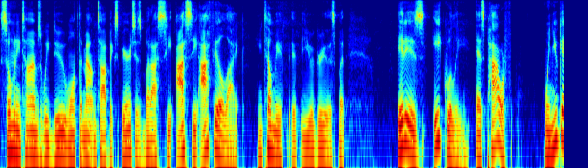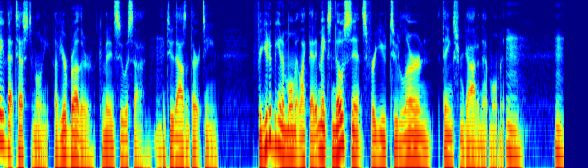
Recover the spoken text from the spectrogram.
so many times we do want the mountaintop experiences, but I see, I see, I feel like, you tell me if, if you agree with this, but it is equally as powerful when you gave that testimony of your brother committing suicide Mm. in 2013 for you to be in a moment like that it makes no sense for you to learn things from god in that moment Mm. Mm.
